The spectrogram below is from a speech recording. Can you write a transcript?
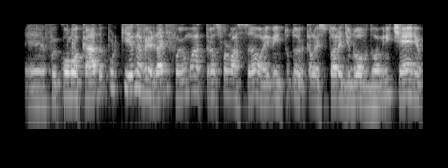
é, foi colocada, porque na verdade foi uma transformação. Aí vem tudo aquela história de novo do Omnichannel,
